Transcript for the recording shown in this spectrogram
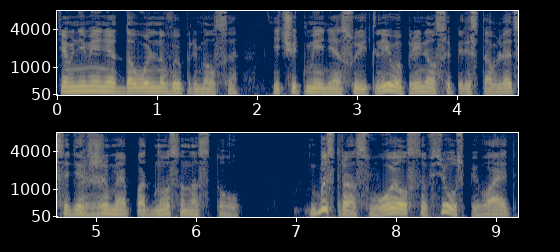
тем не менее довольно выпрямился и чуть менее суетливо принялся переставлять содержимое подноса на стол. Быстро освоился, все успевает.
